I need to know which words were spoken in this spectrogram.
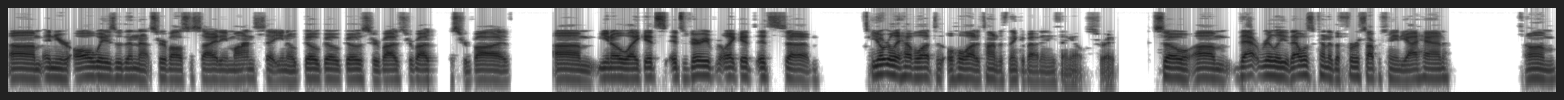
um, and you're always within that servile society mindset, you know, go, go, go, survive, survive, survive. Um, you know, like it's, it's very, like it, it's, um, you don't really have a lot, to, a whole lot of time to think about anything else, right? So, um, that really, that was kind of the first opportunity I had. Um,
